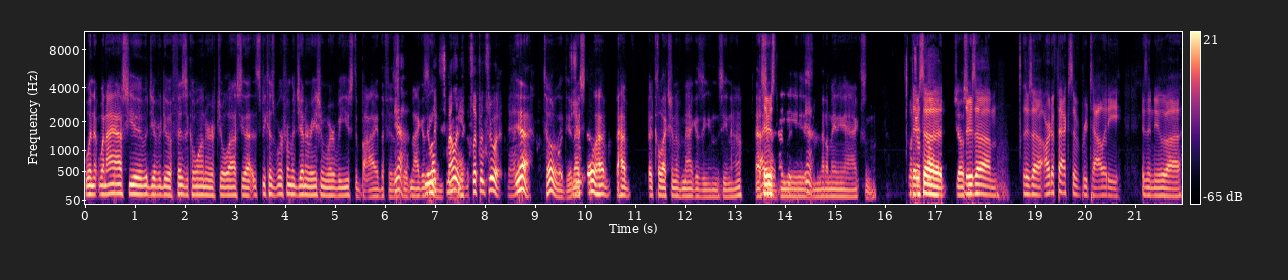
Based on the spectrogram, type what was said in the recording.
when when I ask you, would you ever do a physical one, or if Joel asks you that, it's because we're from a generation where we used to buy the physical Yeah, magazine. you like smelling it and flipping through it, man. Yeah, totally, dude. Did I still have have a collection of magazines, you know, There's- SSDs yeah. and Metal Maniacs and What's There's a Joseph. there's um there's a artifacts of brutality is a new uh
